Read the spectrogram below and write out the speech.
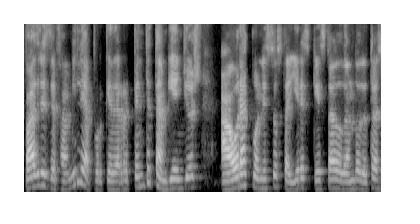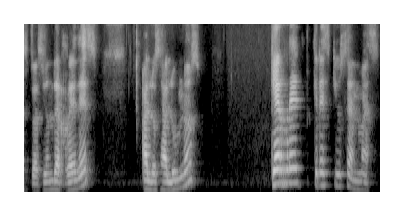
padres de familia, porque de repente también, Josh, ahora con estos talleres que he estado dando de otra situación de redes a los alumnos, ¿qué red crees que usan más?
